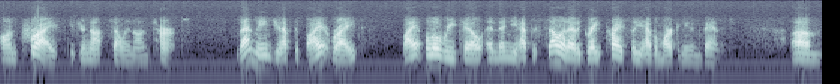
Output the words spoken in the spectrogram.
on price if you're not selling on terms. So that means you have to buy it right, buy it below retail, and then you have to sell it at a great price so you have a marketing advantage. Um,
